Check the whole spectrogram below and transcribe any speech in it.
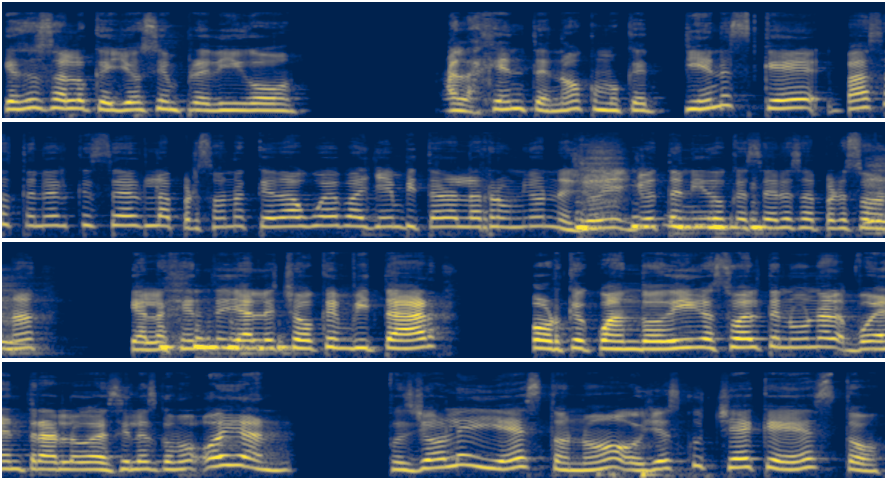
que eso es algo que yo siempre digo, a la gente, ¿no? Como que tienes que, vas a tener que ser la persona que da hueva ya invitar a las reuniones. Yo, yo he tenido que ser esa persona que a la gente ya le choca invitar, porque cuando diga, suelten una, voy a entrar luego a decirles como, oigan, pues yo leí esto, ¿no? O yo escuché que esto.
